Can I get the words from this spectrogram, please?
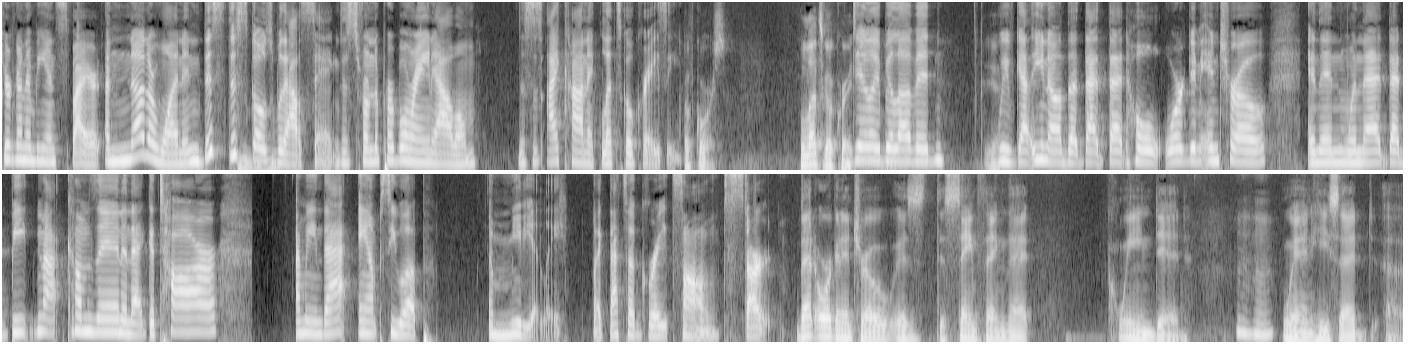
you're going to be inspired. Another one, and this this goes Mm-hmm. without saying. This is from the Purple Rain album. This is iconic. Let's go crazy. Of course. Well, let's go crazy. Dearly beloved. Yeah. We've got you know that that that whole organ intro, and then when that that beat knock comes in and that guitar, I mean that amps you up immediately. Like that's a great song to start. that organ intro is the same thing that Queen did Mm-hmm. when he said, uh,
